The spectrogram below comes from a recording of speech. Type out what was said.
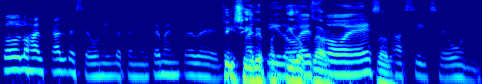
todos los alcaldes se unen independientemente de, Sí, del sí, de partido. partido, Eso claro, es claro. así, se unen.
